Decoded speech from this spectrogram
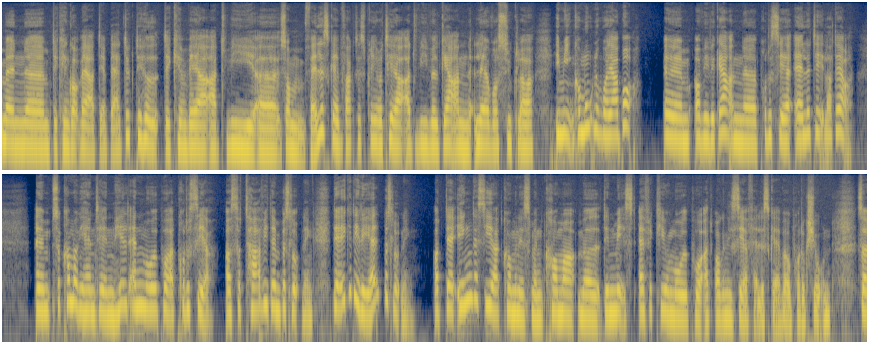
men øh, det kan godt være, at det er bæredygtighed. Det kan være, at vi øh, som fællesskab faktisk prioriterer, at vi vil gerne lave vores cykler i min kommune, hvor jeg bor. Øh, og vi vil gerne øh, producere alle deler der øhm, så kommer vi hen til en helt anden måde på at producere, og så tager vi den beslutning. Det er ikke et ideelt beslutning, og der er ingen, der siger, at kommunismen kommer med den mest effektive måde på at organisere fællesskaber og produktion. Så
